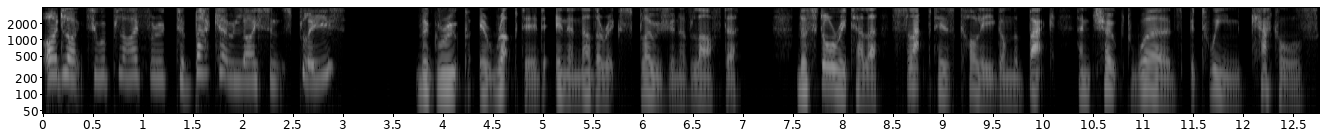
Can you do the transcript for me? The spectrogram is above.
I'd like to apply for a tobacco license, please. The group erupted in another explosion of laughter. The storyteller slapped his colleague on the back and choked words between cackles.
